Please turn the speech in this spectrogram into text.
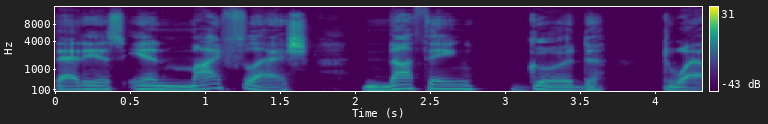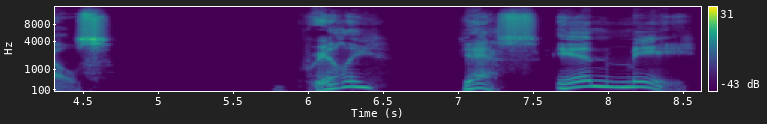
that is, in my flesh, nothing good dwells. Really? Yes, in me,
